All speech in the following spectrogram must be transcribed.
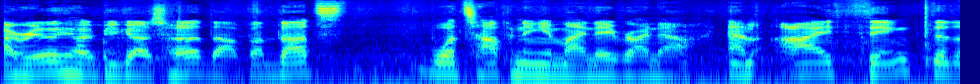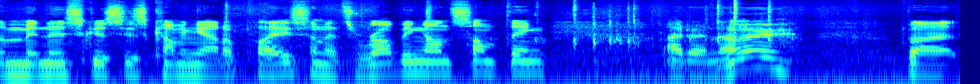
I really hope you guys heard that, but that's what's happening in my knee right now. And I think that the meniscus is coming out of place and it's rubbing on something. I don't know. But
